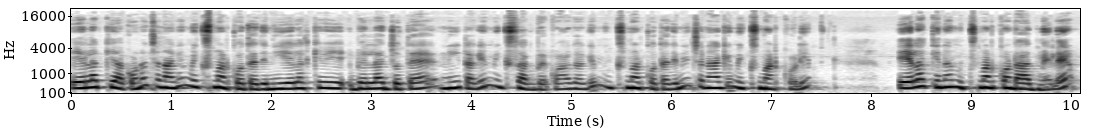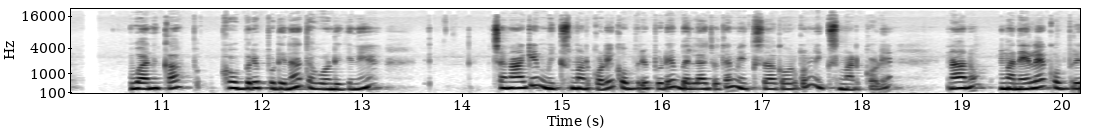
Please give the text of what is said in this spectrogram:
ಏಲಕ್ಕಿ ಹಾಕ್ಕೊಂಡು ಚೆನ್ನಾಗಿ ಮಿಕ್ಸ್ ಮಾಡ್ಕೋತಾ ಇದ್ದೀನಿ. ಏಲಕ್ಕಿ ಬೆಲ್ಲದ ಜೊತೆ ನೀಟಾಗಿ ಮಿಕ್ಸ್ ಆಗಬೇಕು. ಹಾಗಾಗಿ ಮಿಕ್ಸ್ ಮಾಡ್ಕೋತಾ ಇದ್ದೀನಿ. ಚೆನ್ನಾಗಿ ಮಿಕ್ಸ್ ಮಾಡ್ಕೊಳ್ಳಿ. ಏಲಕ್ಕಿನ ಮಿಕ್ಸ್ ಮಾಡ್ಕೊಂಡಾದಮೇಲೆ ಒನ್ ಕಪ್ ಕೊಬ್ಬರಿ ಪುಡಿನ ತೊಗೊಂಡಿದ್ದೀನಿ. ಚೆನ್ನಾಗಿ ಮಿಕ್ಸ್ ಮಾಡ್ಕೊಳ್ಳಿ. ಕೊಬ್ಬರಿ ಪುಡಿ, ಬೆಲ್ಲ ಜೊತೆ ಮಿಕ್ಸ್ ಆಗೋವರೆಗೂ ಮಿಕ್ಸ್ ಮಾಡ್ಕೊಳ್ಳಿ. ನಾನು ಮನೆಯಲ್ಲೇ ಕೊಬ್ಬರಿ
